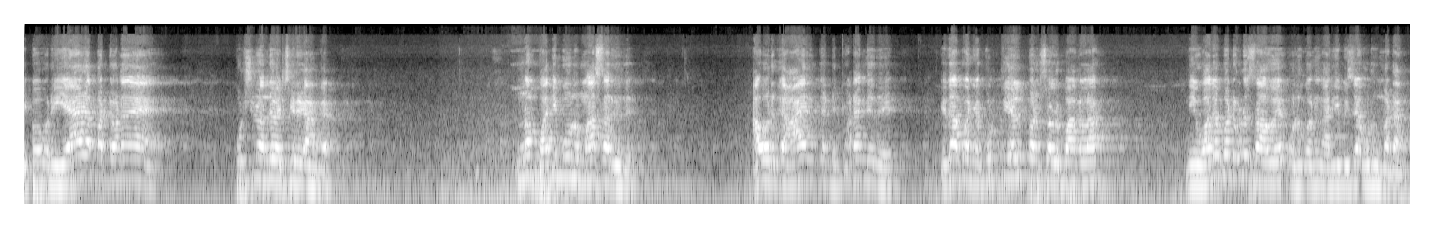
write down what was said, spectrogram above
இப்போ ஒரு ஏழைப்பட்டவனை புடிச்சுட்டு வந்து வச்சிருக்காங்க. இன்னும் பதிமூணு மாசம் இருக்குது. அவருக்கு ஆயிரத்தி எட்டு கடங்குது இதான் கொஞ்சம் கொடுத்து ஹெல்ப் பண்ண சொல்லு பார்க்கலாம். நீ உதப்பட்டு கூட சாவு. உனக்கு ஒன்று அஞ்சு பைசா கொடுக்க மாட்டாங்க.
